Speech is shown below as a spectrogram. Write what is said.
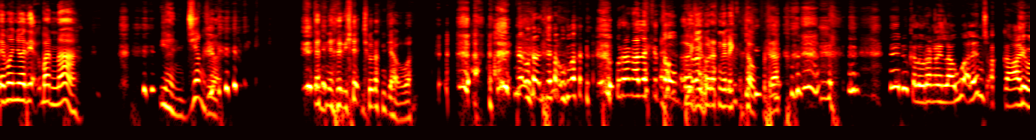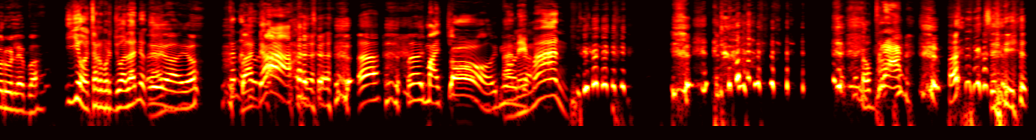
emang nyari bana? Iya anjing coba kan nyari jurang Jawa. Nggak orang Jawa. Orang aleh oh iya ketoprak orang ngelik ketoprak. Aduh kalau orang aleh lawak aleh masuk akal baru lebah iya cara berjualannya kan. Iya iya Kan ada orang- Badak. Ah, ah, maco. Ini Aneh udah. man. Ketoprak. Serius.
